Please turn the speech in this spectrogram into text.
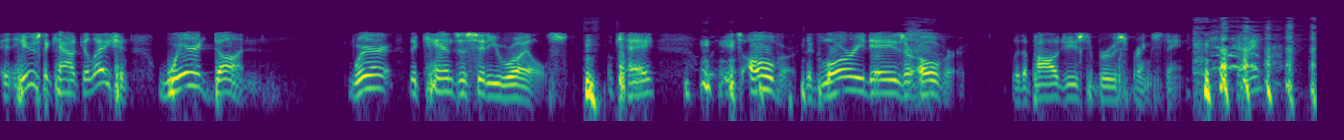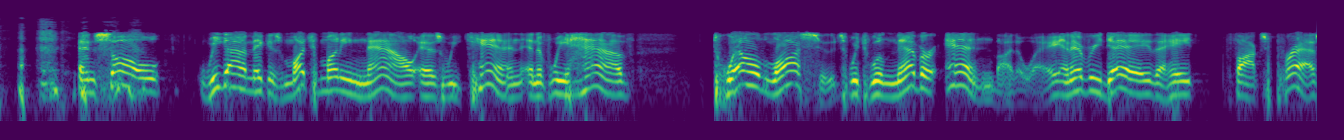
here's the calculation: we're done. We're the Kansas City Royals. Okay, it's over. The glory days are over. With apologies to Bruce Springsteen. Okay, and so we got to make as much money now as we can. And if we have 12 lawsuits, which will never end, by the way, and every day the hate Fox Press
